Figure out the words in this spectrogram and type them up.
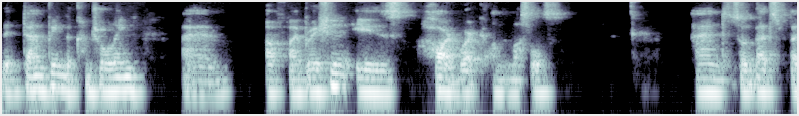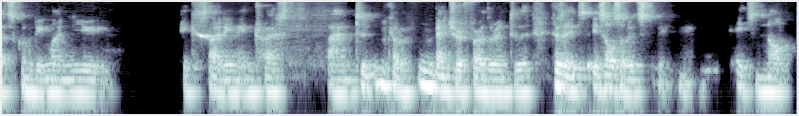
the damping, the controlling um, of vibration is hard work on the muscles. And so that's that's going to be my new exciting interest and to kind of venture further into it because it's it's also it's it's not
